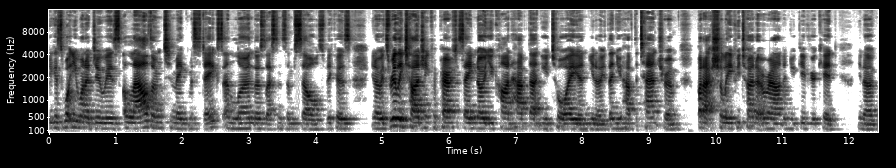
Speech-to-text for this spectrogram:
because what you want to do is allow them to make mistakes and learn those lessons themselves because you know it's really challenging for parents to say no you can't have that new toy and you know then you have the tantrum. But actually if you turn it around and you give your kid you know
